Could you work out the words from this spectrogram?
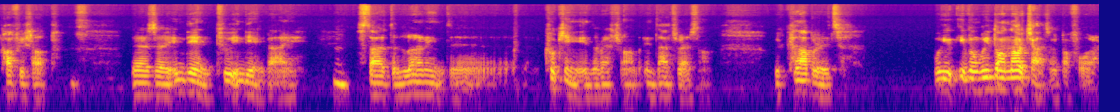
coffee shop. There's an Indian, two Indian guy Mm. started learning the cooking in the restaurant, in that restaurant. We collaborate. We even we don't know each other before.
